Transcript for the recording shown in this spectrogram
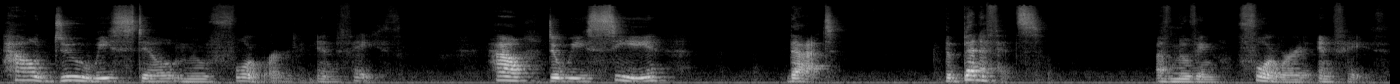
how do we still move forward in faith? How do we see that the benefits of moving forward in faith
